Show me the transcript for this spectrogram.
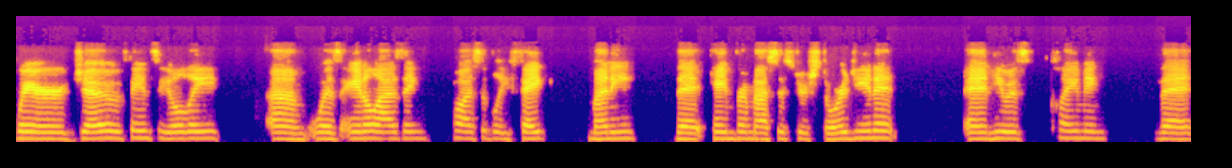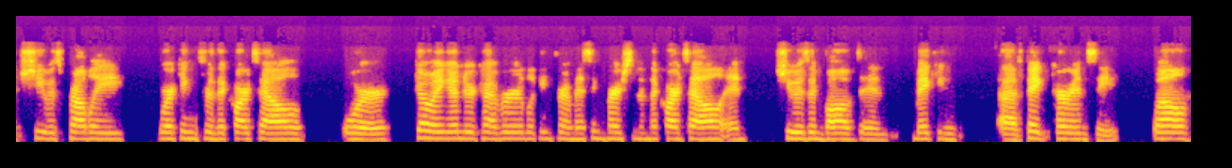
where Joe Fanciulli um, was analyzing possibly fake money that came from my sister's storage unit. And he was claiming that she was probably working for the cartel or going undercover looking for a missing person in the cartel. And she was involved in making uh, fake currency. Well,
